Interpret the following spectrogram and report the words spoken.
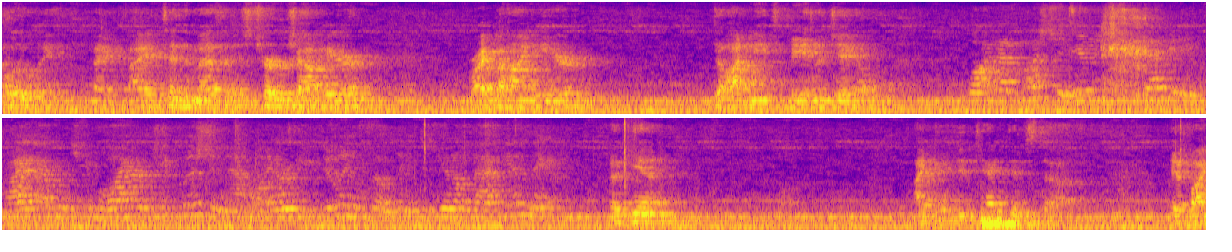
Absolutely. I, I attend the Methodist church out here, right behind here. God needs to be in the jail. Well, I got a question, you're the chief deputy, why haven't you, why aren't you pushing that, why aren't you doing something to get them back in there? Again, I do detective stuff. If I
